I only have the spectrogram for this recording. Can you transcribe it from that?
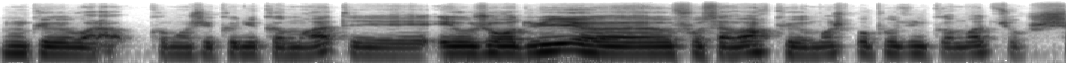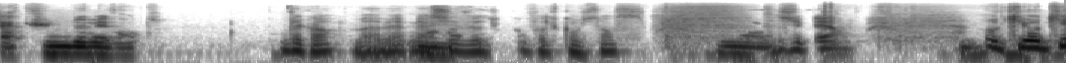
donc voilà, comment j'ai connu Comrade. Et, et aujourd'hui, il faut savoir que moi, je propose une Comrade sur chacune de mes ventes. D'accord, bah, merci de votre, confiance. C'est super. Mmh. Ok, ok.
